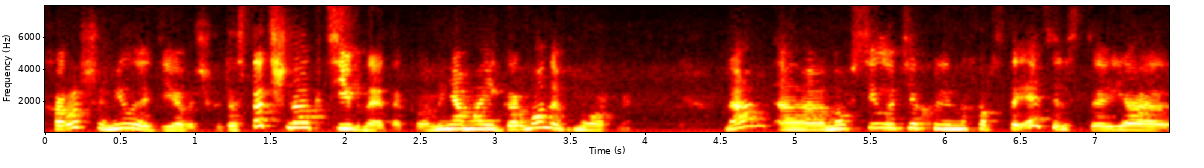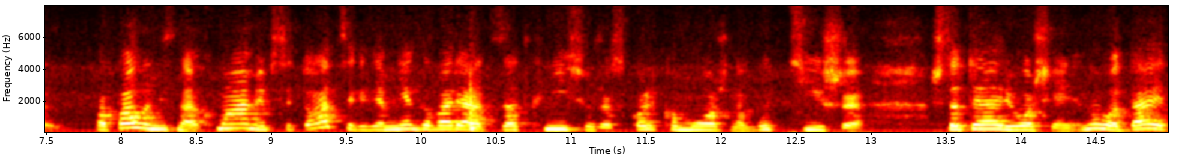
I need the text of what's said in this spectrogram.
хорошая, милая девочка, достаточно активная такая, у меня мои гормоны в норме, да, а, но в силу тех или иных обстоятельств я попала, не знаю, к маме в ситуации, где мне говорят, заткнись уже, сколько можно, будь тише, что ты орешь, ну вот, да, и,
